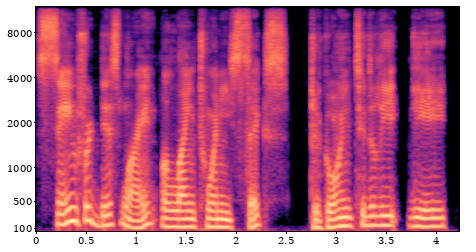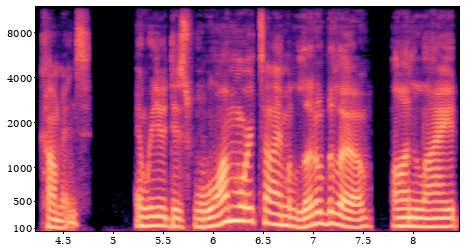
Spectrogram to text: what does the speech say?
Same for this line on line 26. We're going to delete the comments and we do this one more time a little below on line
